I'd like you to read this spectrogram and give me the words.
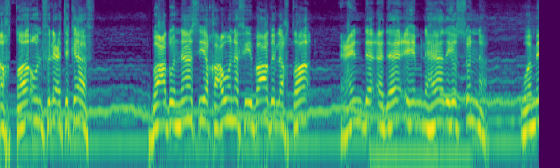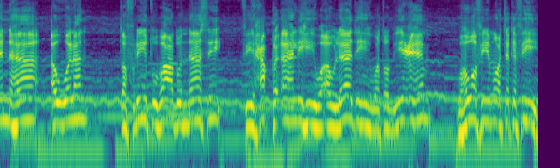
أخطاء في الاعتكاف. بعض الناس يقعون في بعض الأخطاء عند أدائهم لهذه السنة ومنها اولا تفريط بعض الناس في حق أهله وأولاده وتضييعهم وهو في معتكفه.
